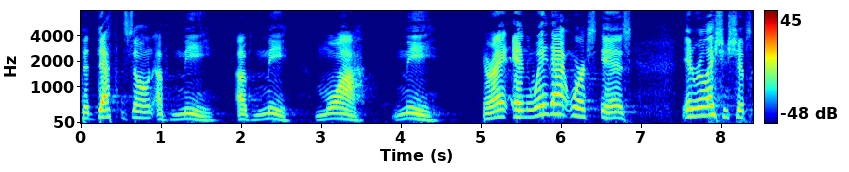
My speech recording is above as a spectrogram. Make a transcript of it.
the death zone of me, of me, moi, me. All right, and the way that works is in relationships,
